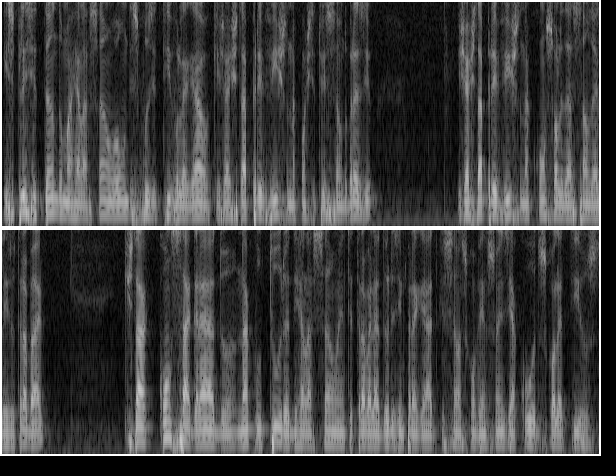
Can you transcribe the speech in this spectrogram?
explicitando uma relação ou um dispositivo legal que já está previsto na Constituição do Brasil, que já está previsto na consolidação da Lei do Trabalho, que está consagrado na cultura de relação entre trabalhadores e empregados, que são as convenções e acordos coletivos,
